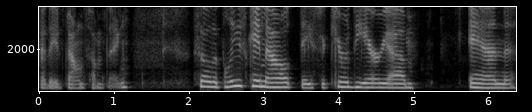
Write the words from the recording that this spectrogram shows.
that they had found something. So the police came out, they secured the area and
